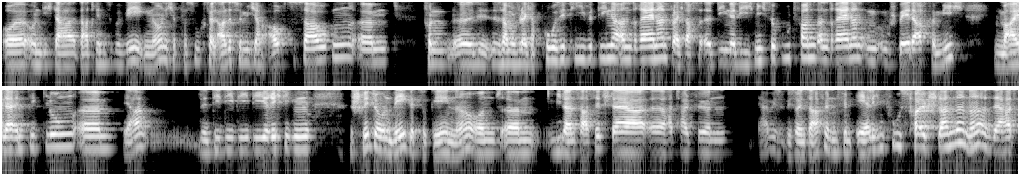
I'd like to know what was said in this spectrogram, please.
äh, und dich da, da drin zu bewegen. Ne? Und ich habe versucht, halt alles für mich auch aufzusaugen. Ähm, von, äh, sagen wir vielleicht auch positive Dinge an Trainern, vielleicht auch äh, Dinge, die ich nicht so gut fand an Trainern, um, um später auch für mich in meiner Entwicklung, ähm, ja, die, die, die, die richtigen Schritte und Wege zu gehen. Ne? Und ähm, Milan Sasic, der äh, hat halt für einen, ja, wie, wie soll ich sagen, für einen, für einen ehrlichen Fußball gestanden. Ne? Also der hat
